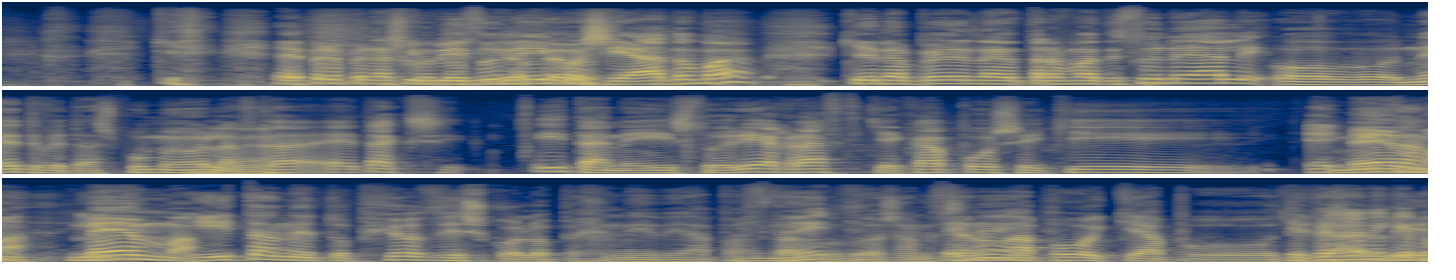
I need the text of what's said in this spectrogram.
και έπρεπε να σκοτωθούν Κοιμήθηκε ο 20 άτομα και να, να τραυματιστούν άλλοι. Ο, ο Νέτβετ, ας πούμε, όλα Ναι. αυτά. Ε, εντάξει, ήταν η ιστορία, γράφτηκε κάπως εκεί. Ε, με αίμα. ήταν- με αίμα. ή- Ήταν το πιο δύσκολο παιχνίδι από αυτά Εννοείται. που δώσαμε. Εννοείται. Θέλω να πω και από Και τη παίζανε Γαλλία. και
